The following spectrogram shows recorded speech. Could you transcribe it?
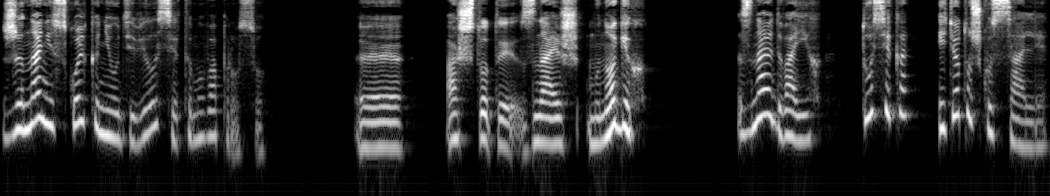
Жена нисколько не удивилась этому вопросу. э а что ты, знаешь многих?» «Знаю двоих. Тусика и тетушку Салли.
